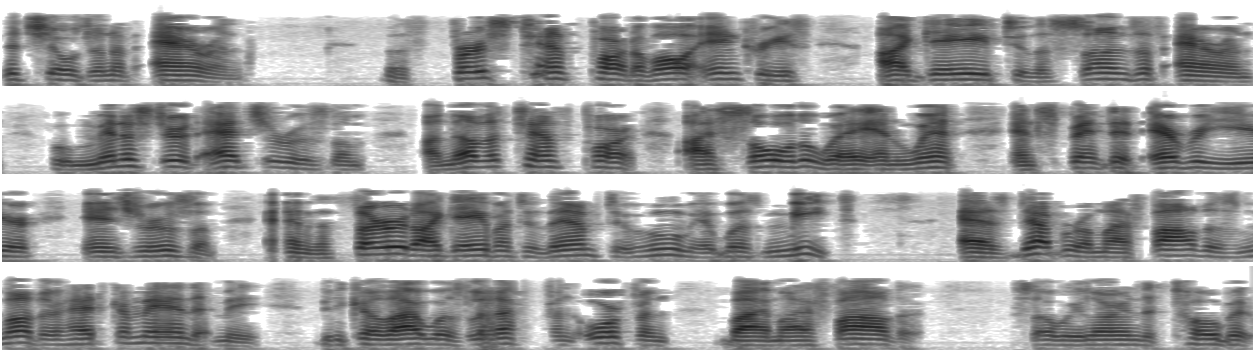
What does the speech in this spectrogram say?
the children of Aaron. The first tenth part of all increase I gave to the sons of Aaron, who ministered at Jerusalem, Another tenth part I sold away and went and spent it every year in Jerusalem. And the third I gave unto them to whom it was meet, as Deborah my father's mother had commanded me, because I was left an orphan by my father. So we learn that Tobit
